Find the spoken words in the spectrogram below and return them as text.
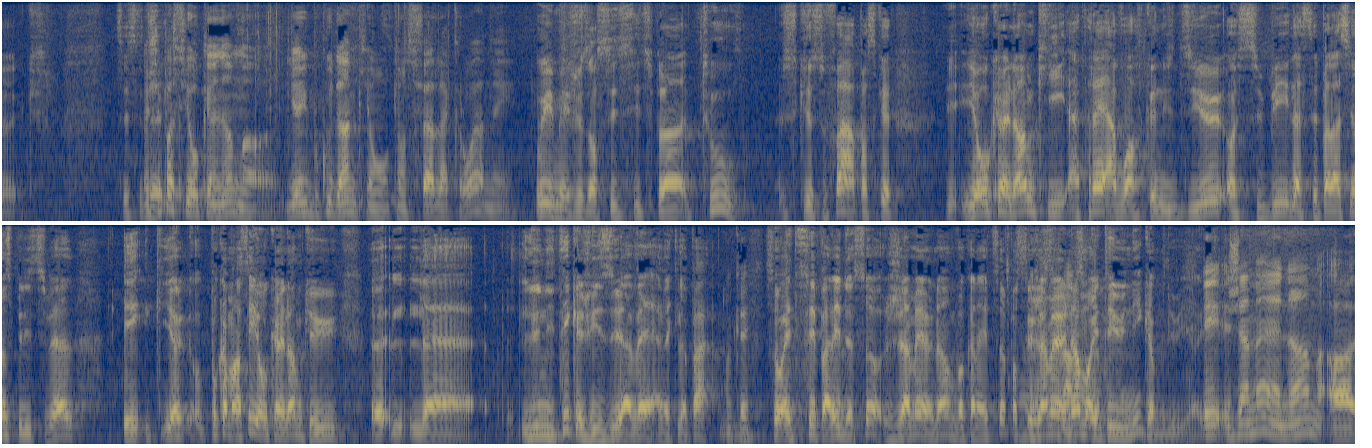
euh, que- je ne sais pas si aucun homme a... Il y a eu beaucoup d'hommes qui ont, qui ont souffert de la croix, mais... Oui, mais je veux dire, si, si tu prends tout ce qu'il a souffert, parce que il n'y a aucun homme qui, après avoir connu Dieu, a subi la séparation spirituelle. Et qui a- pour commencer, il n'y a aucun homme qui a eu euh, la- l'unité que Jésus avait avec le Père. OK. Ça va être séparé de ça. Jamais un homme va connaître ça, parce que jamais un homme a été uni comme lui. Et jamais un homme a,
